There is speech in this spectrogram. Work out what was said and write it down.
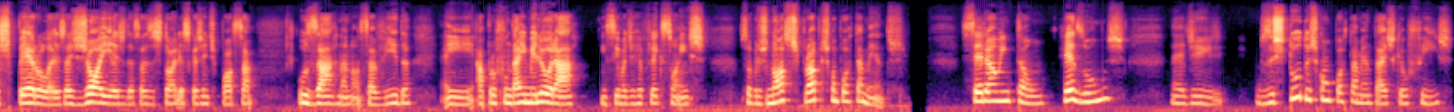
as pérolas, as joias dessas histórias que a gente possa usar na nossa vida e aprofundar e melhorar em cima de reflexões sobre os nossos próprios comportamentos. Serão então resumos né, de, dos estudos comportamentais que eu fiz,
